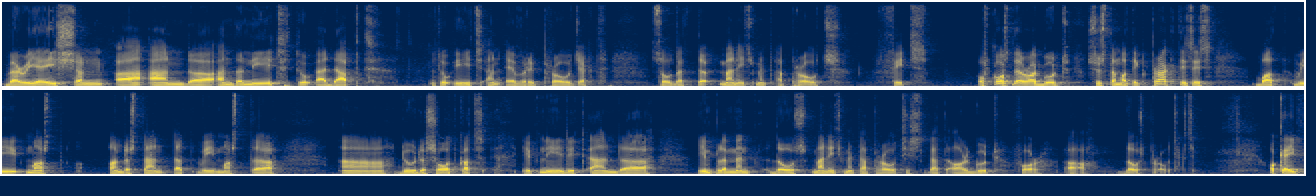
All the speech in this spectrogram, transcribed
variation uh, and, uh, and the need to adapt to each and every project so that the management approach fits. Of course, there are good systematic practices, but we must understand that we must uh, uh, do the shortcuts if needed and uh, implement those management approaches that are good for uh, those projects. Okay,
